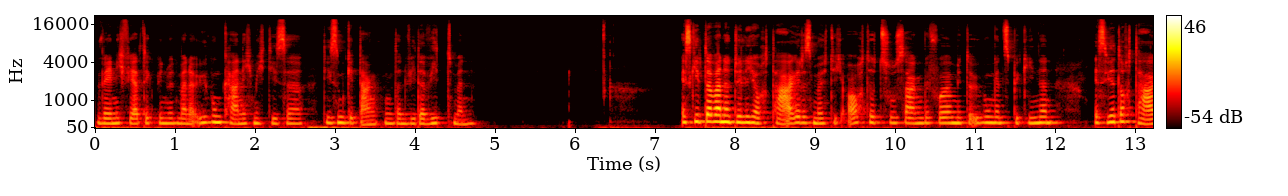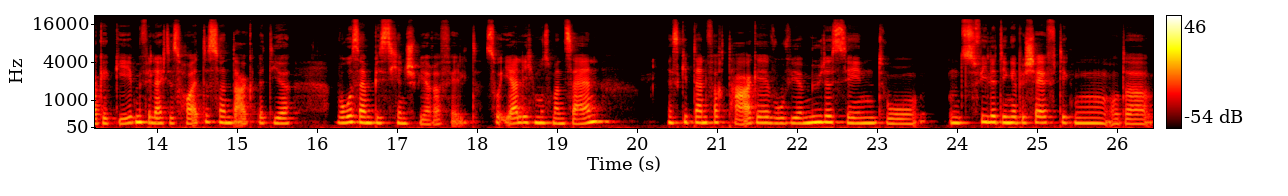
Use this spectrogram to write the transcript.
Wenn ich fertig bin mit meiner Übung, kann ich mich dieser, diesem Gedanken dann wieder widmen. Es gibt aber natürlich auch Tage, das möchte ich auch dazu sagen, bevor wir mit der Übung jetzt beginnen. Es wird auch Tage geben, vielleicht ist heute so ein Tag bei dir, wo es ein bisschen schwerer fällt. So ehrlich muss man sein. Es gibt einfach Tage, wo wir müde sind, wo uns viele Dinge beschäftigen oder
